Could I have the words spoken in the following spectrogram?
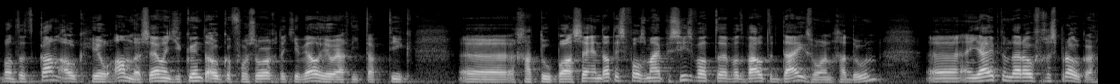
want het kan ook heel anders. Hè? Want je kunt ook ervoor zorgen dat je wel heel erg die tactiek uh, gaat toepassen. En dat is volgens mij precies wat, wat Wouter Dijkshoorn gaat doen. en jij hebt hem daarover gesproken.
